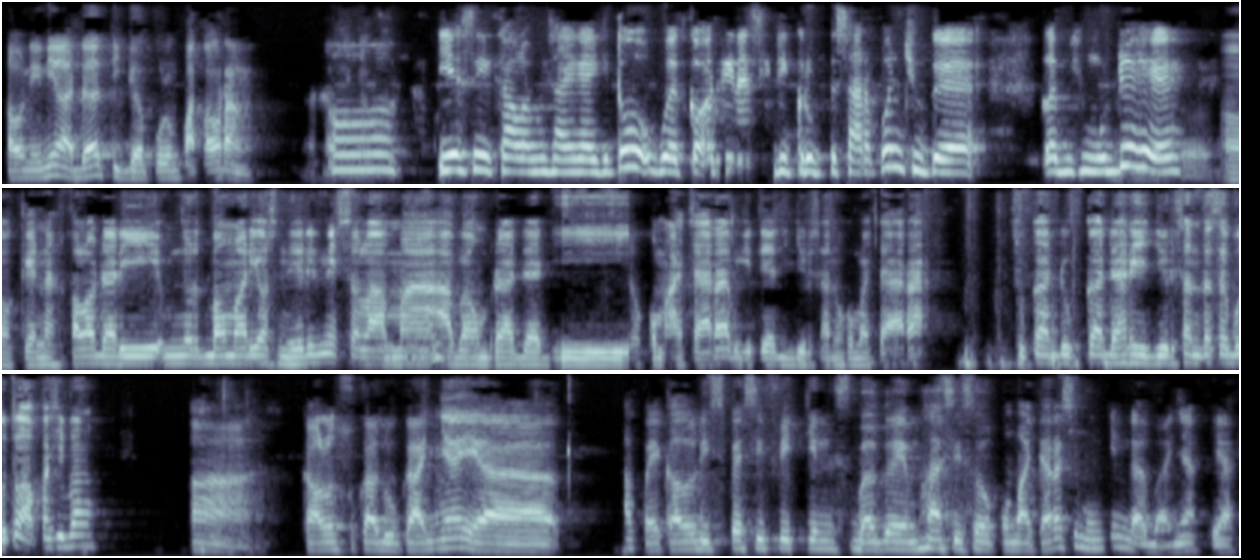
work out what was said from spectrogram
Tahun ini ada 34 orang. Ada oh 34. iya sih, kalau misalnya kayak gitu buat koordinasi di grup besar pun juga lebih mudah ya. Oke, nah kalau dari menurut Bang Mario sendiri nih selama hmm. Abang berada di hukum acara begitu ya di jurusan hukum acara, suka duka dari jurusan tersebut tuh apa sih Bang? Ah, kalau suka dukanya ya apa ya kalau dispesifikin sebagai mahasiswa hukum acara sih mungkin nggak banyak ya.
